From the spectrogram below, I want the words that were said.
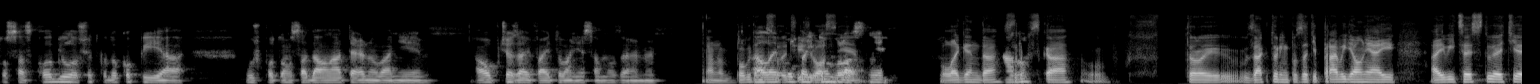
to sa sklobilo všetko dokopy a už potom sa dal na trénovanie a občas aj fajtovanie samozrejme. Áno, Bogdan Ale Solečič vlastne, vlastne legenda áno. srbská, ktorý, za ktorým v podstate pravidelne aj, aj vy cestujete.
